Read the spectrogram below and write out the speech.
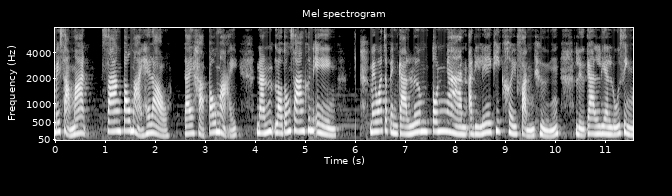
ไม่สามารถสร้างเป้าหมายให้เรา ได้ค่ะ เป้าหมาย นั้นเราต้องสร้างขึ้นเอง ไม่ว่าจะเป็นการเริ่มต้นงานอดิเรกที่เคยฝันถึง หรือการเรียนรู้สิ่งใ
